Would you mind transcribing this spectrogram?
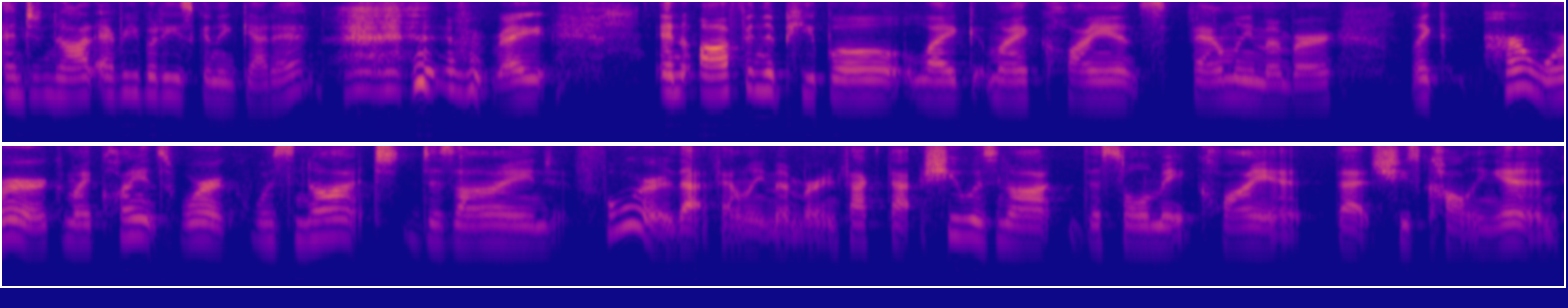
And not everybody's going to get it, right? And often the people, like my client's family member, like her work, my client's work was not designed for that family member. In fact, that she was not the soulmate client that she's calling in.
